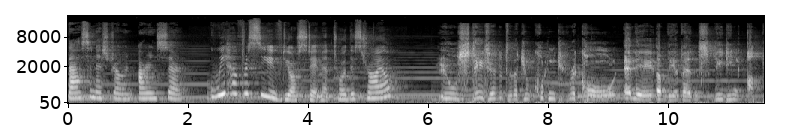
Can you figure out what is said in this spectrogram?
Thal Sinestro and Arin Sur. We have received your statement toward this trial. You stated that you couldn't recall any of the events leading up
